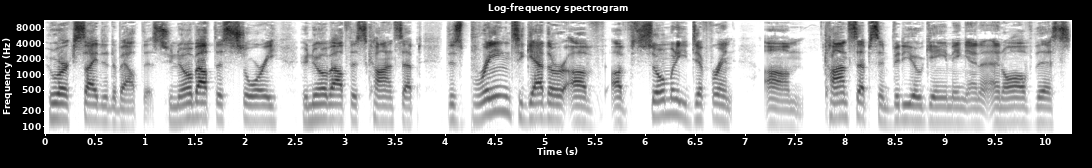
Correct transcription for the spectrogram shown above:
who are excited about this, who know about this story, who know about this concept, this bringing together of of so many different um, concepts in video gaming and, and all of this.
